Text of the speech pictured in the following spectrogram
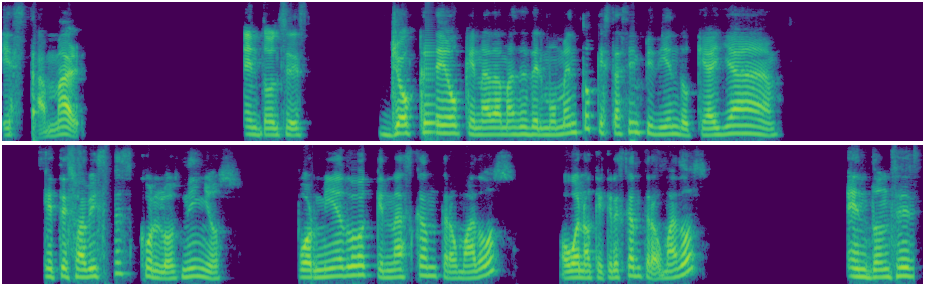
está mal. Entonces, yo creo que nada más desde el momento que estás impidiendo que haya que te suavices con los niños por miedo a que nazcan traumados, o bueno, que crezcan traumados, entonces,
